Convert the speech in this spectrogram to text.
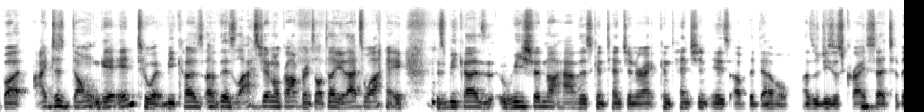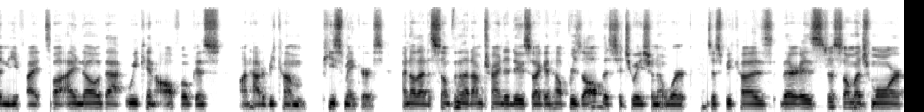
but I just don't get into it because of this last general conference. I'll tell you that's why. is because we should not have this contention, right? Contention is of the devil. What Jesus Christ said to the Nephites. But I know that we can all focus on how to become peacemakers. I know that is something that I'm trying to do so I can help resolve this situation at work just because there is just so much more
